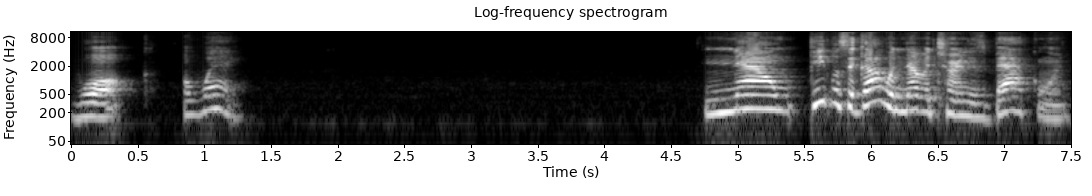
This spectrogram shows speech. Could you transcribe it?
walk away. Now, people say God would never turn his back on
